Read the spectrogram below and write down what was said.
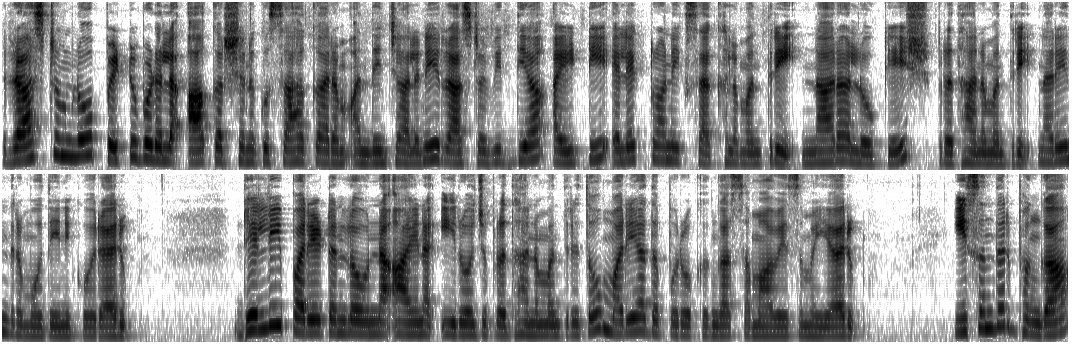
రాష్ట్రంలో పెట్టుబడుల ఆకర్షణకు సహకారం అందించాలని రాష్ట్ర విద్య ఐటీ ఎలక్ట్రానిక్ శాఖల మంత్రి నారా లోకేష్ ప్రధానమంత్రి నరేంద్ర మోదీని కోరారు. ఢిల్లీ పర్యటనలో ఉన్న ఆయన ఈరోజు ప్రధానమంత్రితో మర్యాదపూర్వకంగా సమావేశమయ్యారు. ఈ సందర్భంగా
